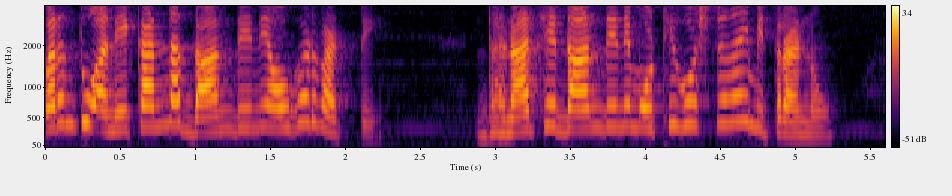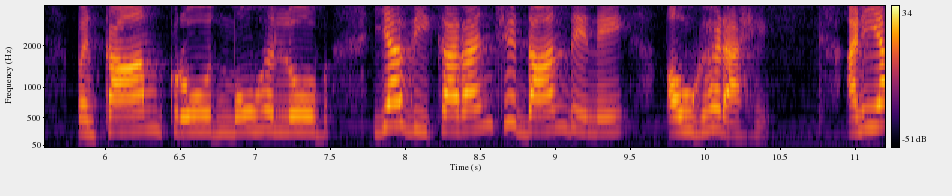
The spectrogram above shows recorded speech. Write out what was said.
परंतु अनेकांना दान देणे अवघड वाटते. धनाचे दान देणे मोठी गोष्ट नाही मित्रांनो. पण काम क्रोध मोह लोभ या विकारांचे दान देणे अवघड आहे. आणि या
